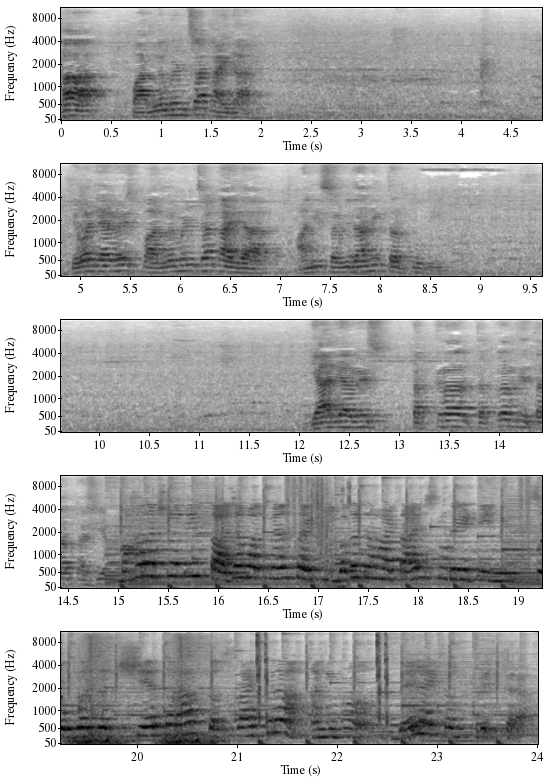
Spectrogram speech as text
हा पार्लमेंटचा कायदा आहे. तेव्हा ज्यावेळेस पार्लमेंटचा कायदा आणि संविधानिक तरतुदी या ज्यावेळेस तक्रार तक्रार देतात अशी महाराष्ट्रातील ताज्या बातम्यांसाठी बघत रहा टाइम्स टुडे टीव्ही सोबतच शेअर करा सबस्क्राईब करा आणि हा बेल आयकॉन प्रेस करा.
